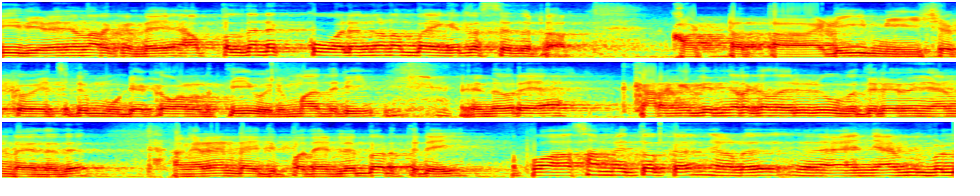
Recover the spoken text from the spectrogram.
രീതിയിലാണ് ഞാൻ നടക്കണ്ടേ. അപ്പോൾ തന്നെ കോലം കാണാൻ ഭയങ്കര രസമായിരുന്നു കേട്ടോ. കട്ടത്താടി മീശൊക്കെ വെച്ചിട്ട് മുടിയൊക്കെ വളർത്തി ഒരുമാതിരി എന്താ പറയുക കറങ്ങി തിരിഞ്ഞിറക്കുന്ന ഒരു രൂപത്തിലായിരുന്നു ഞാൻ ഉണ്ടായിരുന്നത്. അങ്ങനെ രണ്ടായിരത്തി പതിനെട്ടിലെ ബർത്ത്ഡേ അപ്പോൾ ആ സമയത്തൊക്കെ ഞങ്ങൾ ഞാൻ ഇവിടെ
